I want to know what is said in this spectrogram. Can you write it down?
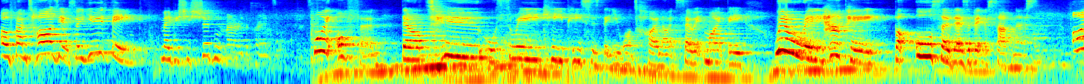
Oh, Fantasio, so you think maybe she shouldn't marry the prince? Quite often, there are two or three key pieces that you want to highlight. So it might be, we're all really happy, but also there's a bit of sadness. I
